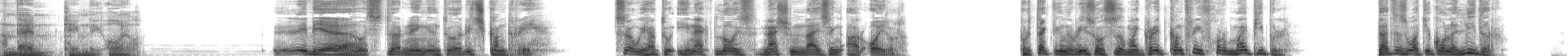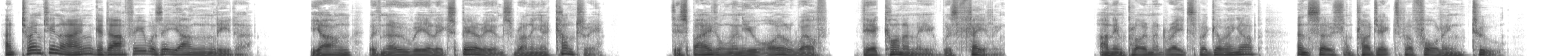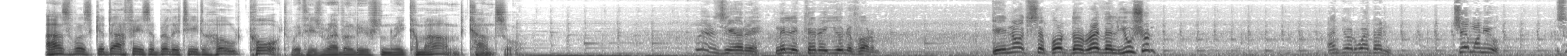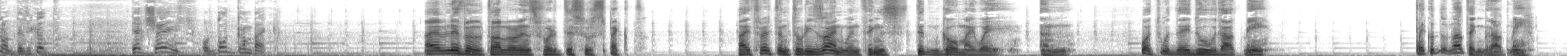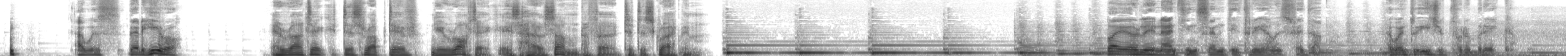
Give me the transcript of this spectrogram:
And then came the oil. Libya was turning into a rich country, so we had to enact laws nationalizing our oil, protecting the resources of my great country for my people. That is what you call a leader. At 29, Gaddafi was a young leader, young with no real experience running a country. Despite all the new oil wealth, the economy was failing. Unemployment rates were going up, and social projects were falling too. As was Gaddafi's ability to hold court with his Revolutionary Command Council. Where's your uh, military uniform? Do you not support the revolution? And your weapon? Shame on you. It's not difficult. Get changed or don't come back. I have little tolerance for disrespect. I threatened to resign when things didn't go my way, and what would they do without me? They could do nothing without me. I was their hero. Erotic, disruptive, neurotic is how some preferred to describe him. By early 1973, I was fed up. I went to Egypt for a break.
